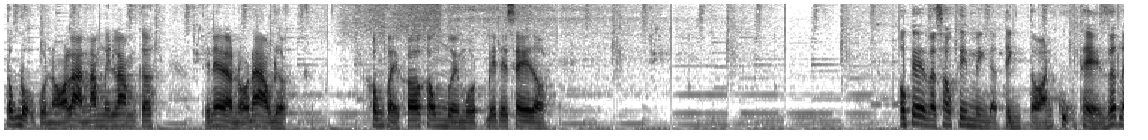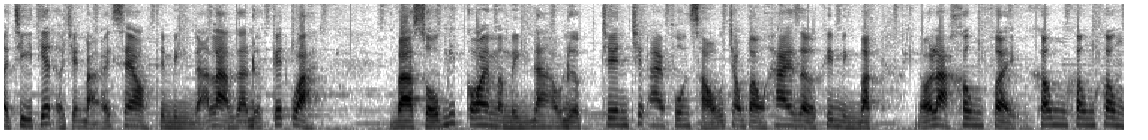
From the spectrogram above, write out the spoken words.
tốc độ của nó là 55 cơ. Thế nên là nó đào được 0,0011 BTC rồi. Ok và sau khi mình đã tính toán cụ thể rất là chi tiết ở trên bảng Excel thì mình đã làm ra được kết quả. Và số Bitcoin mà mình đào được trên chiếc iPhone 6 trong vòng 2 giờ khi mình bật đó là 0,000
